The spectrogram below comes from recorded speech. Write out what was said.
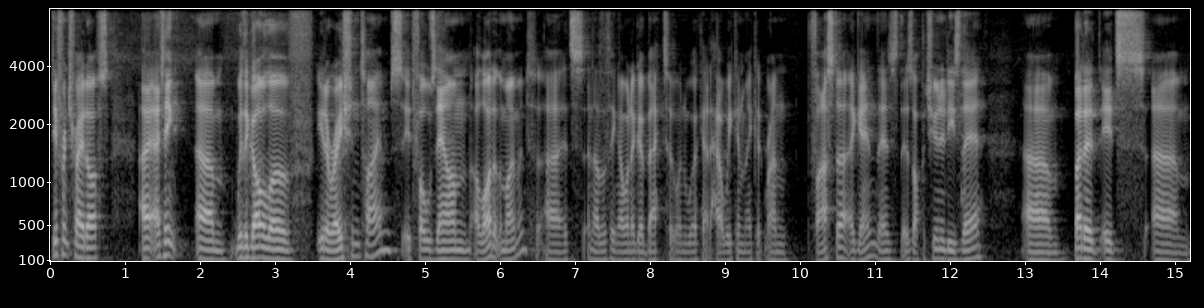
different trade-offs. I, I, think um, with the goal of iteration times, it falls down a lot at the moment. Uh, it's another thing I want to go back to and work out how we can make it run faster again. There's, there's opportunities there. Um, but it, it's, um,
